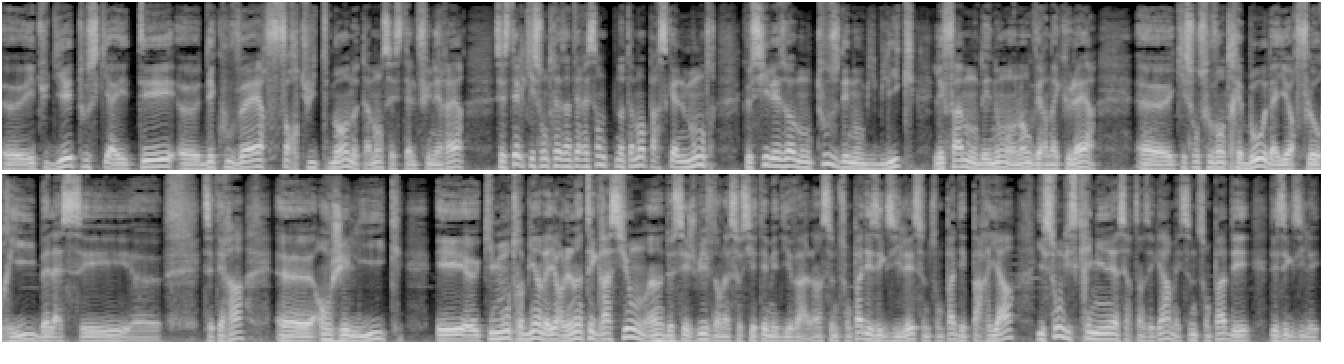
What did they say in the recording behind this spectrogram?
étudier tout ce qui a été découvert fortuitement, notamment ces stèles funéraires. Ces stèles qui sont très intéressantes, notamment parce qu'elles montrent que si les hommes ont tous des noms bibliques, les femmes ont des noms en langue vernaculaire euh, qui sont souvent très beaux d'ailleurs, Florie, Belacé, euh, etc., euh, Angélique, et euh, qui montrent bien d'ailleurs l'intégration hein, de ces juifs dans la société médiévale. Hein. Ce ne sont pas des exilés, ce ne sont pas des parias, ils sont discriminés à certains égards, mais ce ne sont pas des, des exilés.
